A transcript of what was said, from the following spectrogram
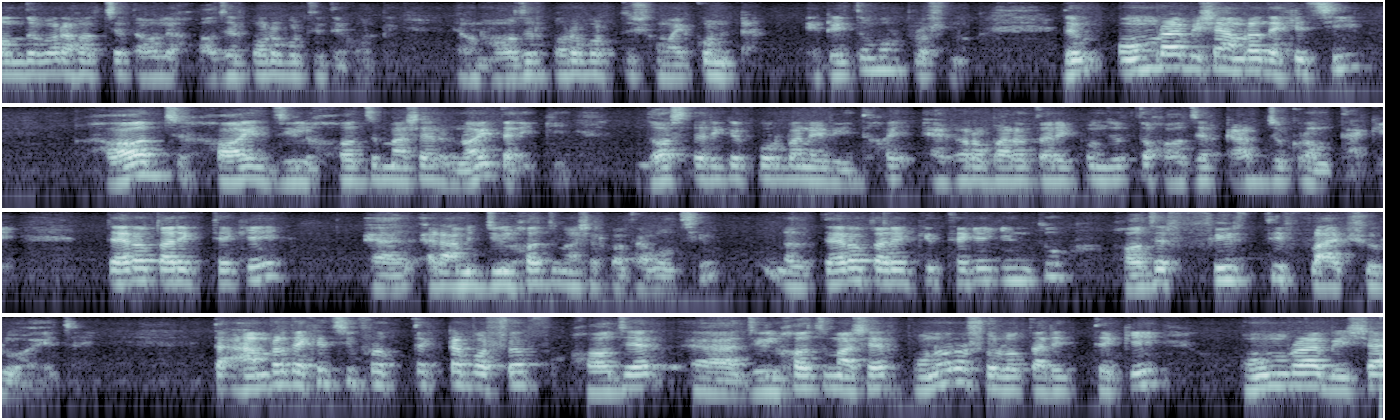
বন্ধ করা হচ্ছে, তাহলে হজের পরবর্তীতে করবে এখন হজের পরবর্তী সময় কোনটা? এটাই তো মূল প্রশ্ন। দেখুন ওমরা বিষয়ে আমরা দেখেছি, হজ হয় জিল হজ মাসের নয় তারিখে। দশ তারিখে কোরবানির ঈদ হয়, এগারো বারো তারিখ পর্যন্ত হজের কার্যক্রম থাকে। তেরো তারিখ থেকে আমি জিল হজ মাসের কথা বলছি, তেরো তারিখ থেকে কিন্তু হজের ফিরতি ফ্লাইট শুরু হয়ে যায়। তা আমরা দেখেছি প্রত্যেকটা বছর হজের জিলহজ মাসের পনেরো ষোলো তারিখ থেকে ওমরা ভিসা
